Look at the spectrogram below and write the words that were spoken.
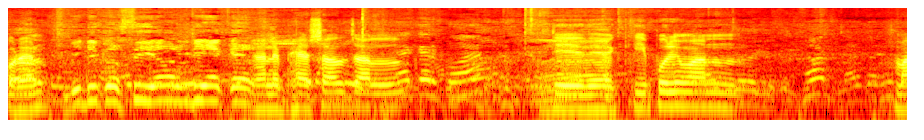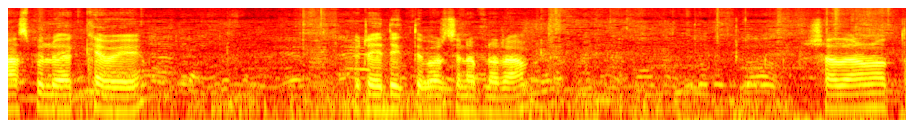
করেন। এখানে ভেসাল জাল দিয়ে কি পরিমাণ মাছ পেল এক খেয়ে এটাই দেখতে পাচ্ছেন আপনারা। সাধারণত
